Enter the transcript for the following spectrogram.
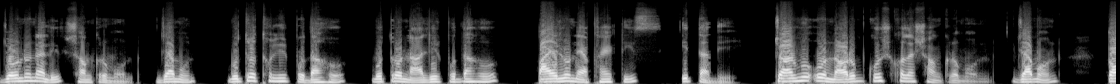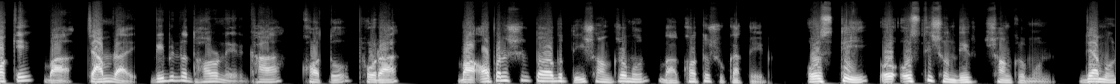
যৌননালীর সংক্রমণ, যেমন মূত্রথলির প্রদাহ, মূত্রনালীর প্রদাহ, পাইলোনেফ্রাইটিস ইত্যাদি। চর্ম ও নরম কোষকলার সংক্রমণ, যেমন ত্বকে বা চামড়ায় বিভিন্ন ধরনের ঘা, ক্ষত, ফোড়া বা অপারেশন পরবর্তী সংক্রমণ বা ক্ষত শুকাতে অস্থি ও অস্থিসন্ধির সংক্রমণ, যেমন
